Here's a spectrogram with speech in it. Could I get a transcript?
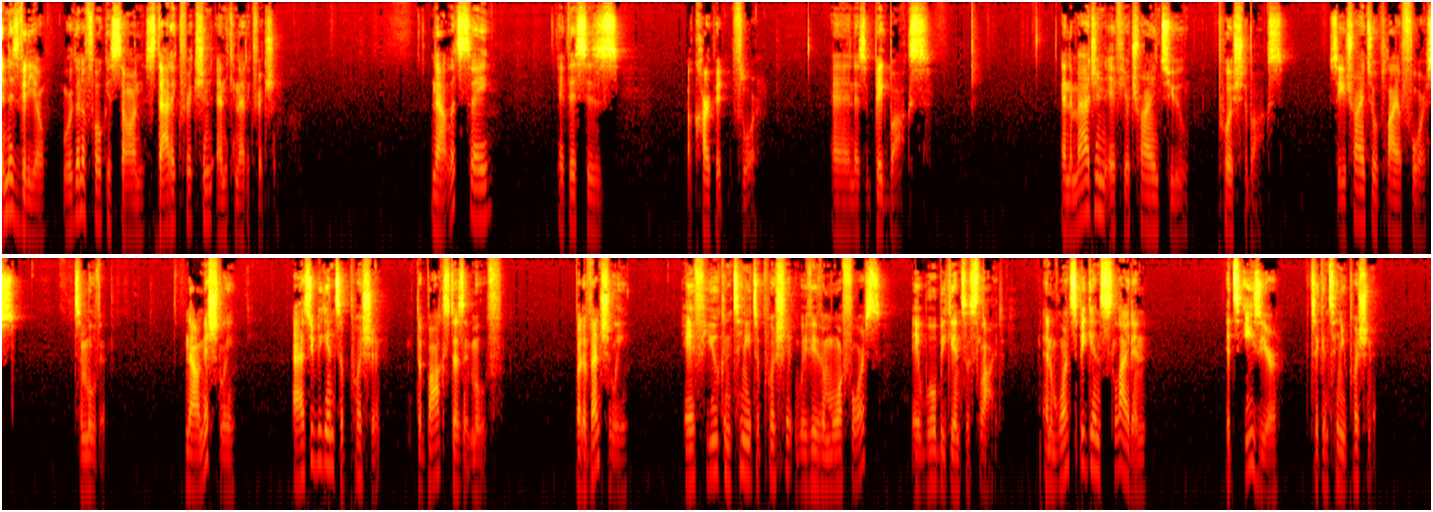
In this video, we're going to focus on static friction and kinetic friction. Now, let's say if this is a carpet floor and there's a big box. And imagine if you're trying to push the box. So you're trying to apply a force to move it. Now, initially, as you begin to push it, the box doesn't move. But eventually, if you continue to push it with even more force, it will begin to slide. And once it begins sliding, it's easier to continue pushing it.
